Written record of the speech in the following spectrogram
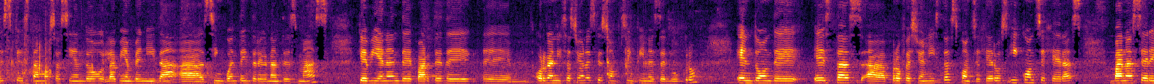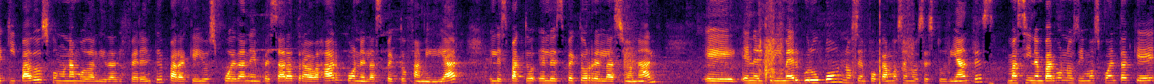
es que estamos haciendo la bienvenida a 50 integrantes más que vienen de parte de eh, organizaciones que son sin fines de lucro, en donde estas ah, profesionistas, consejeros y consejeras van a ser equipados con una modalidad diferente para que ellos puedan empezar a trabajar con el aspecto familiar, el aspecto, el aspecto relacional. Eh, en el primer grupo nos enfocamos en los estudiantes, más sin embargo nos dimos cuenta que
